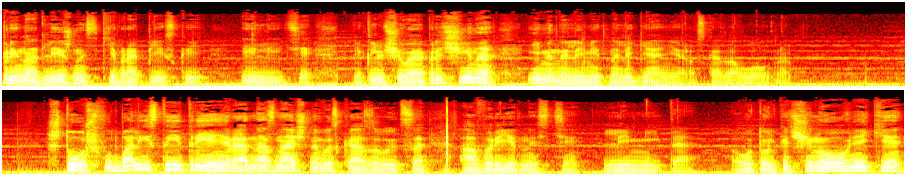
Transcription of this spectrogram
принадлежность к европейской элите. И ключевая причина именно лимит на легионера, сказал Лоурен. Что ж, футболисты и тренеры однозначно высказываются о вредности лимита. Вот только чиновники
